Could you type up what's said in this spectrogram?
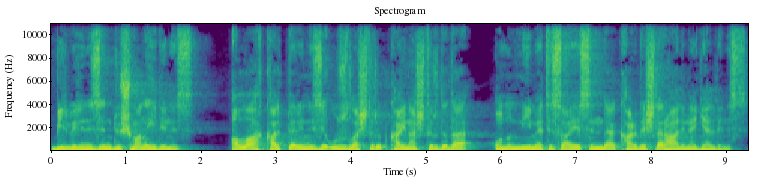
Birbirinizin düşmanıydınız. Allah kalplerinizi uzlaştırıp kaynaştırdı da onun nimeti sayesinde kardeşler haline geldiniz.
